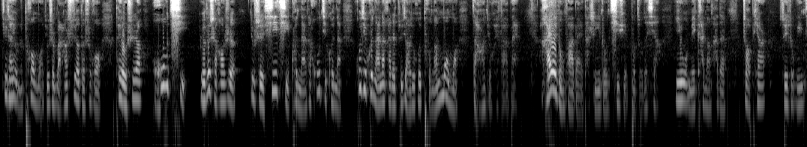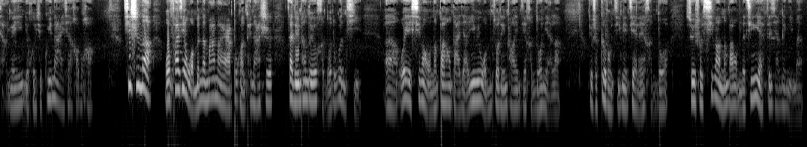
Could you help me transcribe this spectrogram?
经常有的唾沫，就是晚上睡觉的时候，他有时呼气，有的时候是。就是吸气困难，他呼气困难，呼气困难的孩子嘴角就会吐那沫沫，早上就会发白。还有一种发白，它是一种气血不足的象，因为我没看到他的照片，所以说我跟你讲原因，你回去归纳一下好不好？其实呢，我发现我们的妈妈呀，不管推拿师在临床都有很多的问题，呃，我也希望我能帮到大家，因为我们做临床已经很多年了，就是各种疾病见了也很多，所以说希望能把我们的经验分享给你们。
